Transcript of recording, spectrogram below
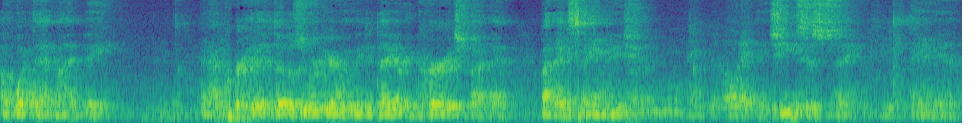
of what that might be. And I pray that those who are here with me today are encouraged by that, by that same vision. Thank you, Lord. In Jesus' name, amen.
